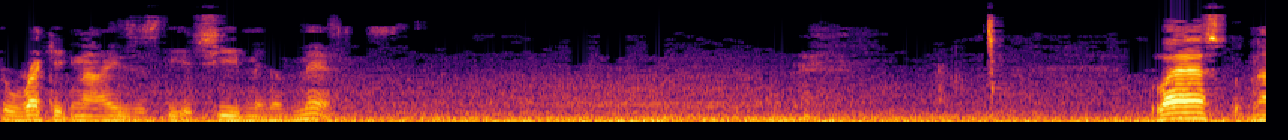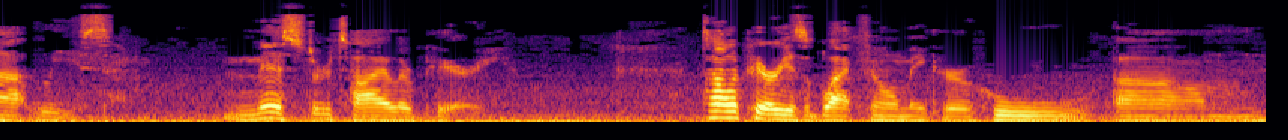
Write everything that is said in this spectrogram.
recognizes the achievement of men. Last but not least, Mr. Tyler Perry. Tyler Perry is a black filmmaker who um,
